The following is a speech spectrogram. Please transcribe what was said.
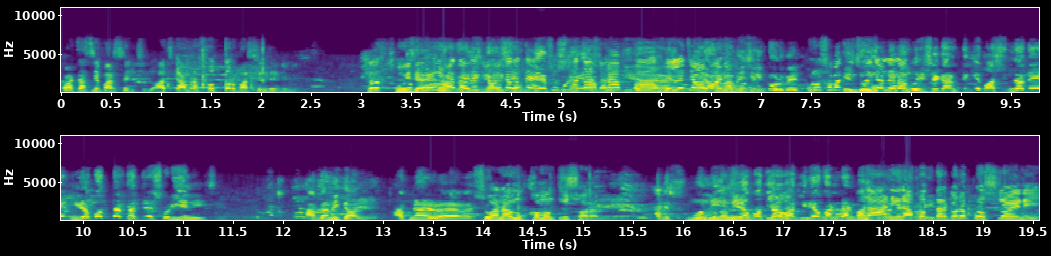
পঁচাশি পার্সেন্ট ছিল। আজকে আমরা সত্তর পার্সেন্টে নেমে। সেখান থেকে বাসিন্দাদের নিরাপত্তার খাতিরে সরিয়ে নিয়েছে। আগামীকাল আপনার আহ, সুবর্ণ মুখ্যমন্ত্রী সরাবে। না নিরাপত্তার কোনো প্রশ্নই নেই।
